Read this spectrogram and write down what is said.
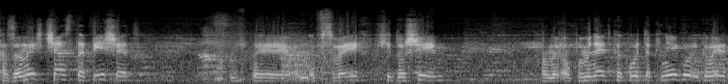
Хазаныш часто пишет э, в своих хидушим, он упоминает какую-то книгу и говорит,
